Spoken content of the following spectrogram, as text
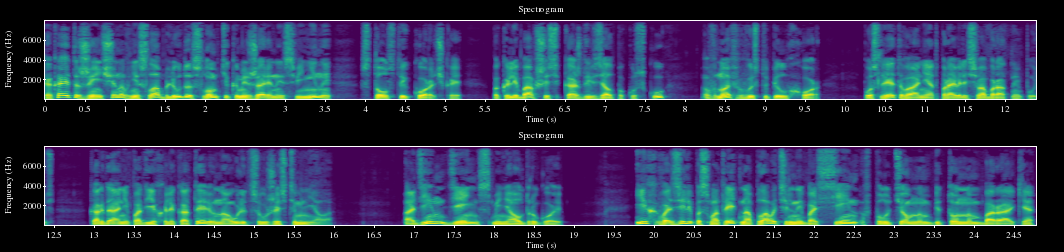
Какая-то женщина внесла блюдо с ломтиками жареной свинины с толстой корочкой. Поколебавшись, каждый взял по куску, Вновь выступил хор. После этого они отправились в обратный путь. Когда они подъехали к отелю, на улице уже стемнело. Один день сменял другой. Их возили посмотреть на плавательный бассейн в полутемном бетонном бараке.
